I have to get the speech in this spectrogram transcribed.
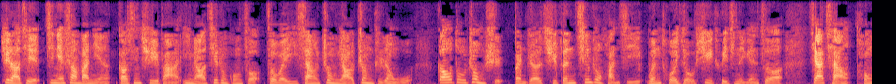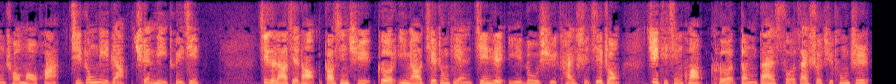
据了解，今年上半年，高新区把疫苗接种工作作为一项重要政治任务，高度重视。本着区分轻重缓急、稳妥有序推进的原则，加强统筹谋划，集中力量，全力推进。记者了解到，高新区各疫苗接种点今日已陆续开始接种，具体情况可等待所在社区通知。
